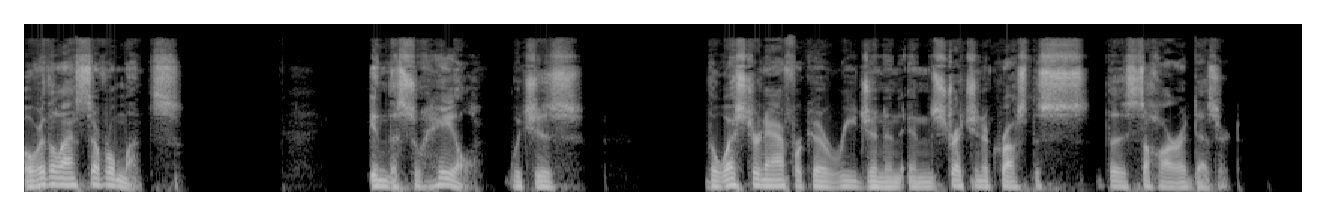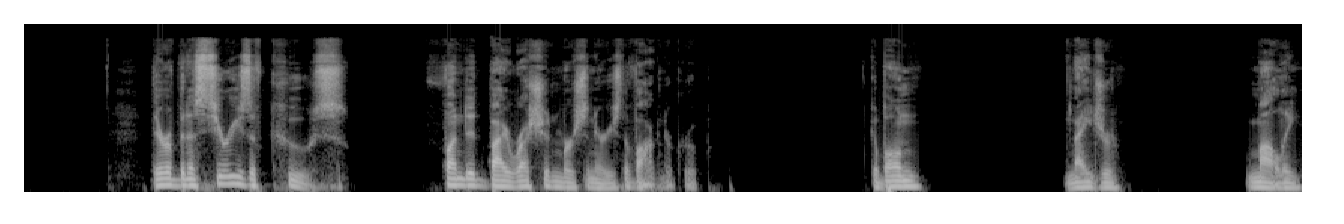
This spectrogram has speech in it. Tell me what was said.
over the last several months, in the Sahel, which is the Western Africa region and, and stretching across the, the Sahara Desert. There have been a series of coups funded by Russian mercenaries, the Wagner Group. Gabon, Niger, Mali,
